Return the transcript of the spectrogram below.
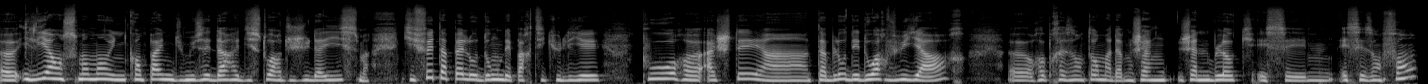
il y a en ce moment une campagne du musée d'art et d'histoire du judaïsme qui fait appel aux dons des particuliers pour acheter un tableau d'Édouard Vuillet euh, représentant Madame Jeanne, Bloch et ses, et ses enfants.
